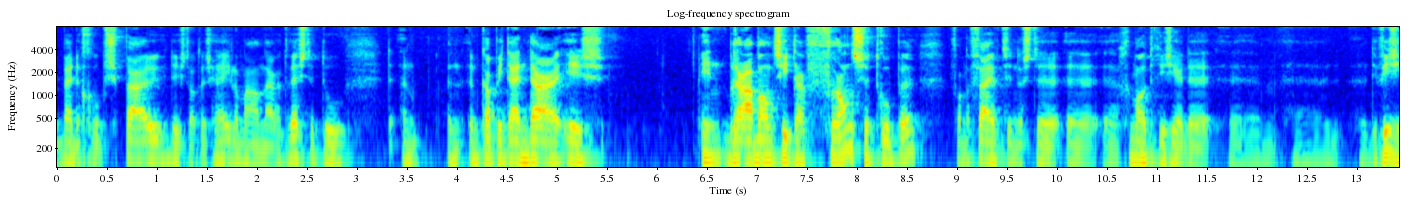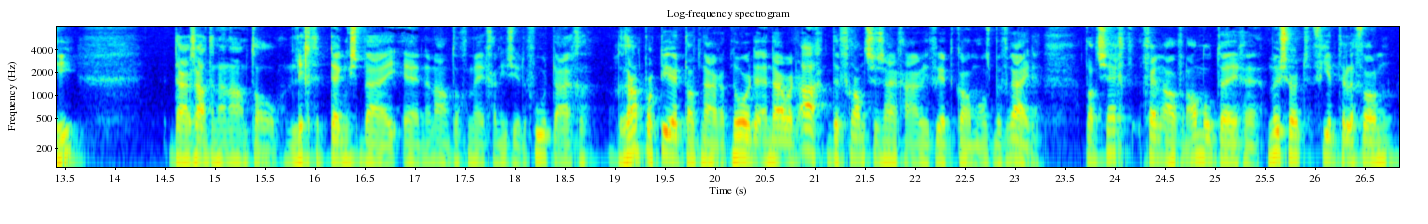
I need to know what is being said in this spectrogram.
bij de groep Spui. Dus dat is helemaal naar het westen toe. Een, een, een kapitein daar is in Brabant, ziet daar Franse troepen van de 25e uh, gemotoriseerde divisie. Daar zaten een aantal lichte tanks bij en een aantal gemechaniseerde voertuigen. Rapporteert dat naar het noorden en daar wordt, ah, de Fransen zijn gearriveerd, komen ons bevrijden. Wat zegt generaal van Andel tegen Mussert via de telefoon?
